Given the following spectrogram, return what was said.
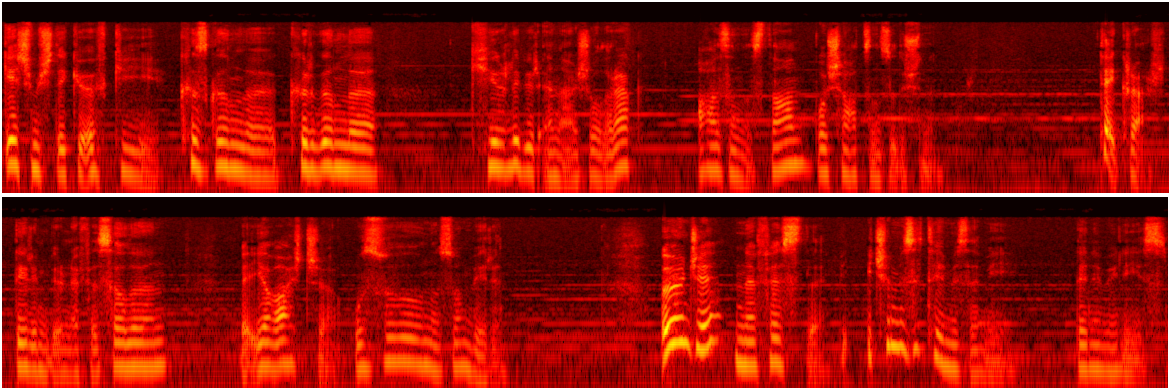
geçmişteki öfkeyi, kızgınlığı, kırgınlığı, kirli bir enerji olarak ağzınızdan boşalttığınızı düşünün. Tekrar derin bir nefes alın ve yavaşça uzun uzun verin. Önce nefesle içimizi temizlemeyi denemeliyiz.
